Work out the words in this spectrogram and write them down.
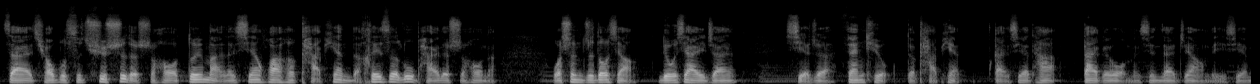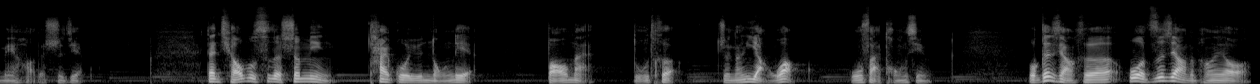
在乔布斯去世的时候堆满了鲜花和卡片的黑色路牌的时候呢，我甚至都想留下一张写着 “Thank you” 的卡片，感谢他带给我们现在这样的一些美好的世界。但乔布斯的生命太过于浓烈、饱满、独特，只能仰望，无法同行。我更想和沃兹这样的朋友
